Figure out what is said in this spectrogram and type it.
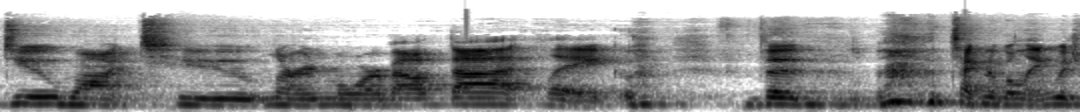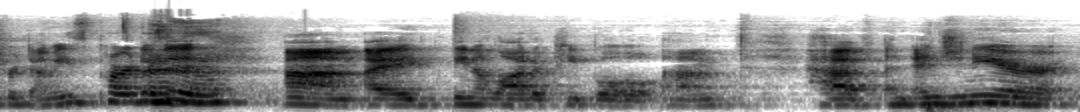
do want to learn more about that, like the technical language for dummies part of it. Um, I've seen a lot of people um, have an engineer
